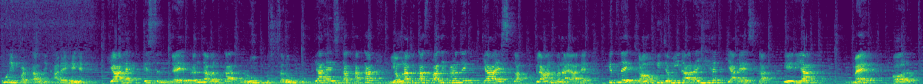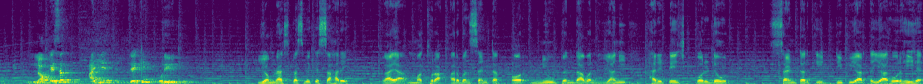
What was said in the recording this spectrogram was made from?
पूरी पड़ताल दिखा रहे हैं। क्या है इस नए वृंदावन का रूप स्वरूप? क्या है इसका खाका? यमुना विकास प्राधिकरण ने क्या इसका प्लान बनाया है? कितने गाँव की ज़मीन आ रही है? क्या है इसका एरिया? मैप और लोकेशन? आइए देखें पूरी रिपोर्ट। यमुना एक्सप्रेसवे के सहारे राया मथुरा अर्बन सेंटर और न्यू वृंदावन यानी हेरिटेज कॉरिडोर सेंटर की डीपीआर तैयार हो रही है।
